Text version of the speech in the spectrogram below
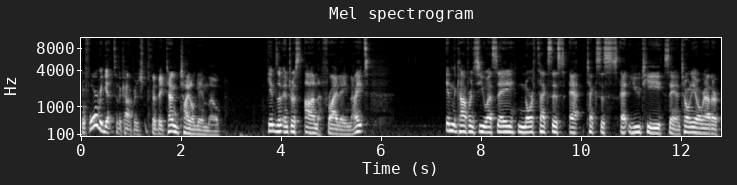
Before we get to the conference, the Big Ten title game, though, games of interest on Friday night. In the Conference USA, North Texas at Texas at UT San Antonio, rather.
